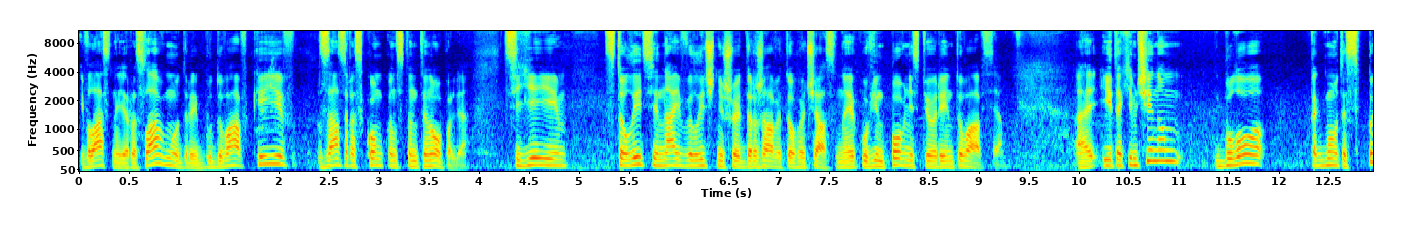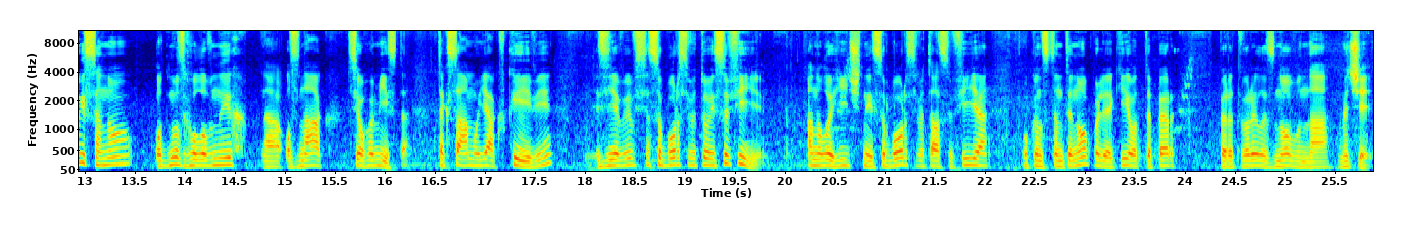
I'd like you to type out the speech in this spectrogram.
і власне Ярослав Мудрий будував Київ за зразком Константинополя, цієї столиці найвеличнішої держави того часу, на яку він повністю орієнтувався. Е, І таким чином було, так мовити, списано одну з головних е, ознак цього міста. Так само, як в Києві з'явився собор Святої Софії, аналогічний собор Свята Софія у Константинополі, який от тепер перетворили знову на мечеть.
